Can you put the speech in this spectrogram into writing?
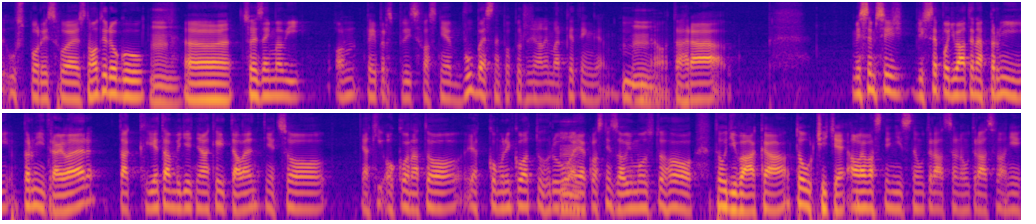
eh, úspory svoje z Naughty Dogu. Hmm. Uh, co je zajímavé, on Papers, Please vlastně vůbec nepodpořil žádným marketingem. Hmm. Jo, ta hra Myslím si, že když se podíváte na první, první trailer, tak je tam vidět nějaký talent, něco, nějaký oko na to, jak komunikovat tu hru hmm. a jak vlastně zaujmout toho, toho diváka, to určitě, ale vlastně nic neutrácel, neutrácel ani,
